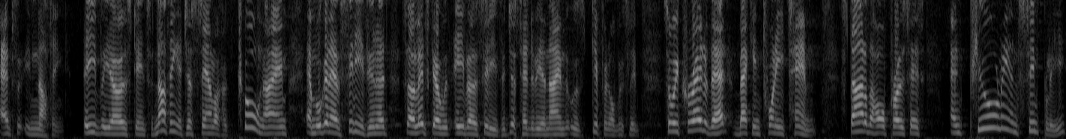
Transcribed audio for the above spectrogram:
absolutely nothing. EVO stands for nothing. It just sounded like a cool name, and we're going to have cities in it, so let's go with Evo Cities. It just had to be a name that was different, obviously. So we created that back in 2010, started the whole process, and purely and simply,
